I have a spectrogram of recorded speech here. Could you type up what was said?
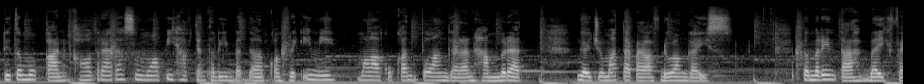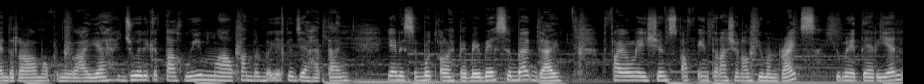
ditemukan kalau ternyata semua pihak yang terlibat dalam konflik ini melakukan pelanggaran HAM berat. Nggak cuma TPLF doang guys. Pemerintah, baik federal maupun wilayah, juga diketahui melakukan berbagai kejahatan yang disebut oleh PBB sebagai violations of international human rights, humanitarian,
